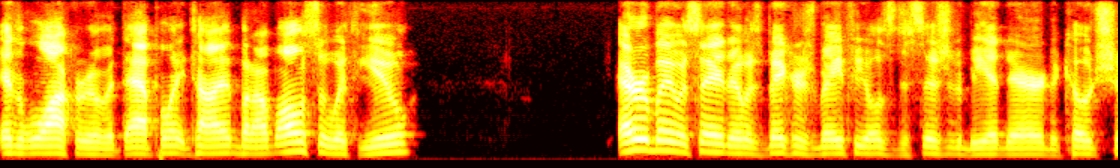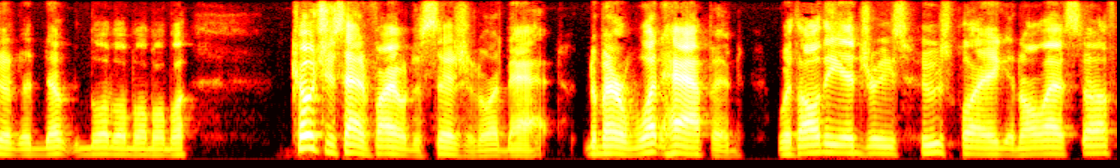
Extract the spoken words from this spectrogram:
in the locker room at that point in time. But I'm also with you. Everybody was saying it was Baker's Mayfield's decision to be in there. The coach shouldn't have done blah blah blah blah blah. Coaches had a final decision on that. No matter what happened with all the injuries, who's playing, and all that stuff.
